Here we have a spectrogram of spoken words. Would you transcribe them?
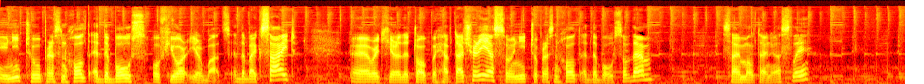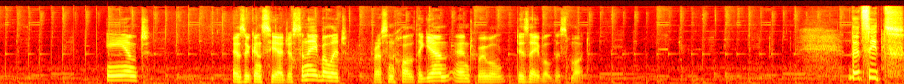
you need to press and hold at the both of your earbuds. At the back side, uh, right here at the top we have touch area, so we need to press and hold at the both of them simultaneously. And as you can see, I just enable it, press and hold again, and we will disable this mod. That's it.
